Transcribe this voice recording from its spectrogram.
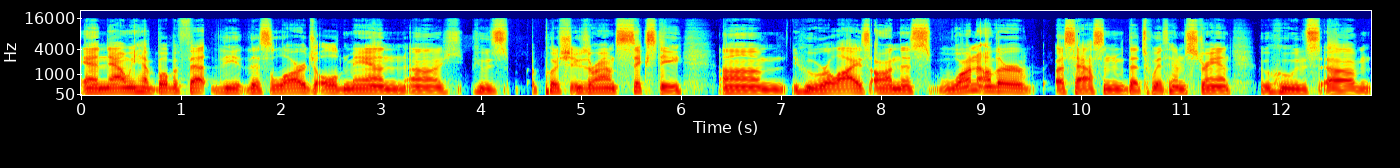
And now we have Boba Fett, the this large old man uh, who's push, who's around sixty, um, who relies on this one other assassin that's with him, Strand, who, who's um,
